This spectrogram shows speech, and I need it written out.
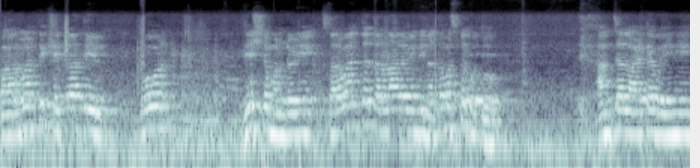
पारमार्थिक क्षेत्रातील कोण ज्येष्ठ मंडळी सर्वांच्या चरणारविंदी नतमस्तक होतो. आमच्या लाडक्या बहिणी.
